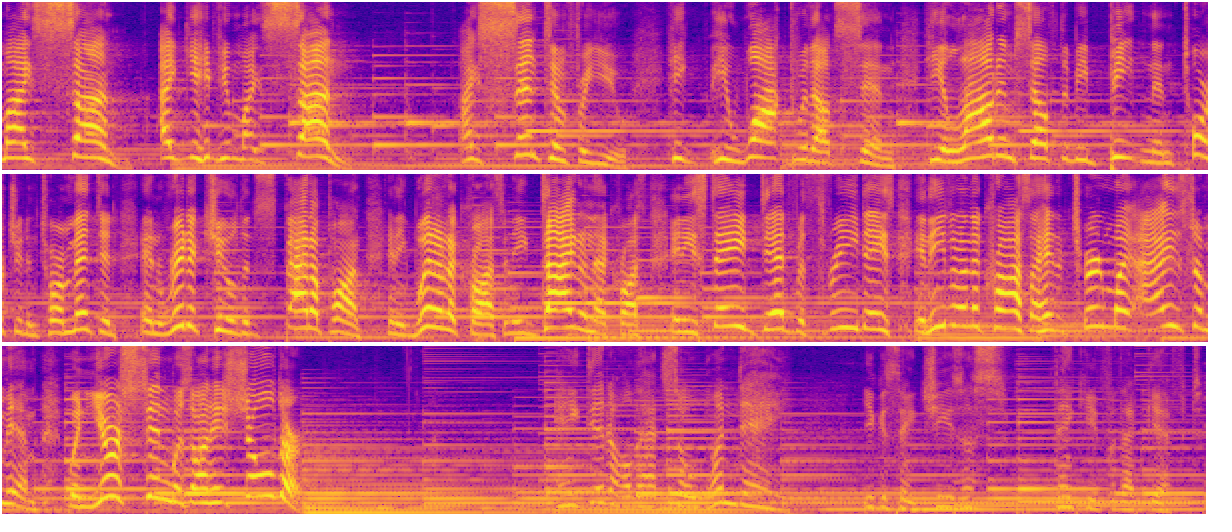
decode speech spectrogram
my son. I gave you my son. I sent him for you. He, he walked without sin. He allowed himself to be beaten and tortured and tormented and ridiculed and spat upon. And he went on a cross and he died on that cross and he stayed dead for three days. And even on the cross, I had to turn my eyes from him when your sin was on his shoulder. And he did all that so one day you could say, Jesus, thank you for that gift.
